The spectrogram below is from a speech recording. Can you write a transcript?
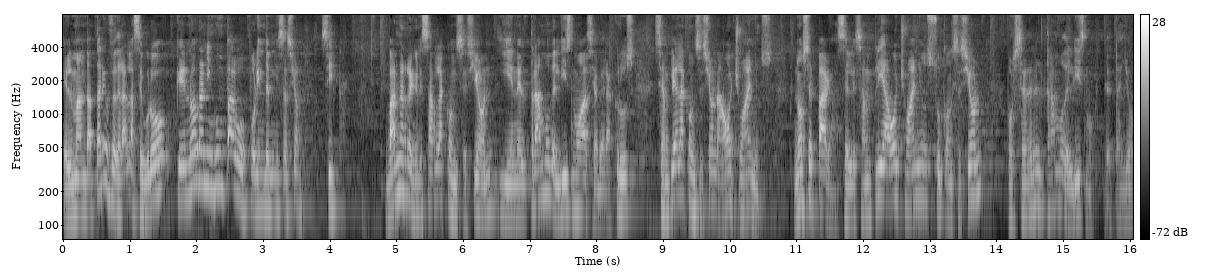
El mandatario federal aseguró que no habrá ningún pago por indemnización. Cito. Van a regresar la concesión y en el tramo del istmo hacia Veracruz se amplía la concesión a ocho años. No se paga, se les amplía ocho años su concesión por ceder el tramo del istmo, detalló.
